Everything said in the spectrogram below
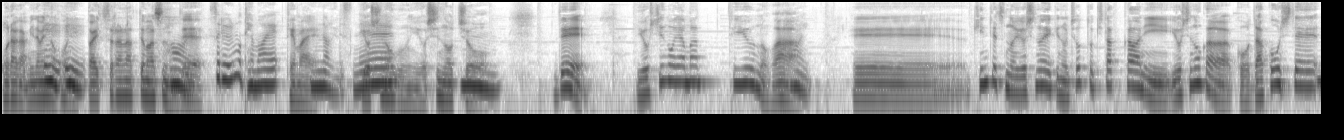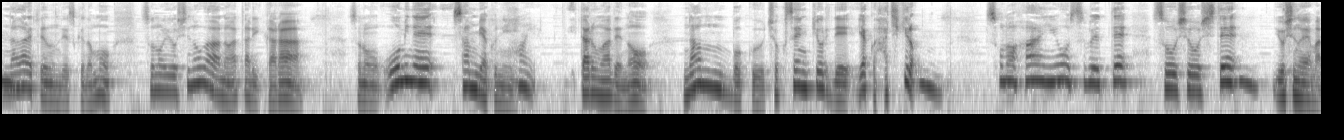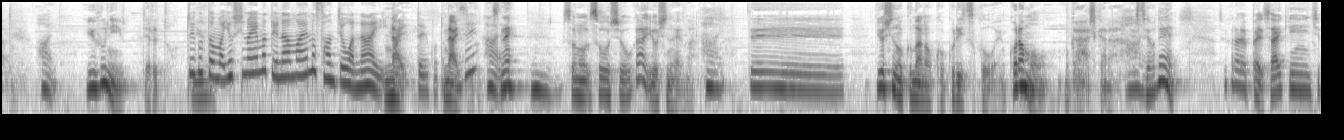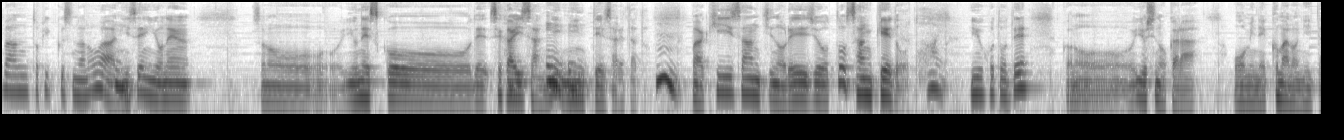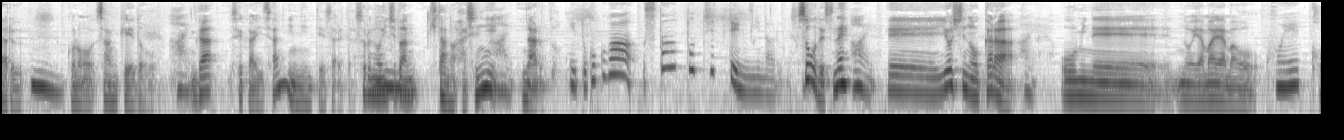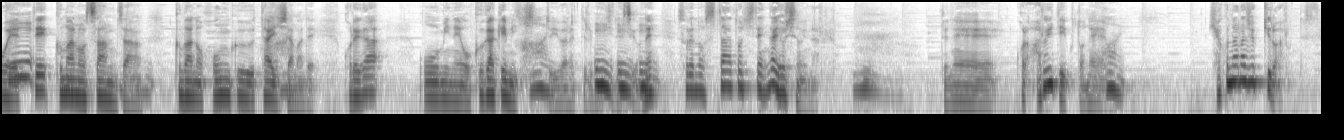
村が南の方にいっぱい連なってますんで、はい、それよりも手前手前になるんですね。吉野郡吉野町、うんで吉野山っていうのは、はいえー近鉄の吉野駅のちょっと北側に吉野川がこう蛇行して流れてるんですけども、その吉野川のあたりからその大峰山脈にはい至るまでの南北直線距離で約8キロ、うんその範囲をすべて総称して吉野山とはい。いうふうに言ってると。ということは、まあ、吉野山という名前の山頂はないないということですね。ないですねはいうんその総称が吉野山。はい。で、吉野熊野国立公園。これはもう昔からですよね。それからやっぱり最近一番トピックスなのは、ええ2004年、その、ユネスコで世界遺産ええに認定されたと。うん。まあ、紀伊山地の霊場と三景堂とはい。いうことで、この吉野から大峰熊野に至る、うん。この三景堂はい。が世界遺産に認定された、それの一番北の端になると、えっと、ここがスタート地点になるんですか？そうですね、はい。えー吉野からはい大峰の山々を。越えて熊野三山、熊野本宮大社まで、これが大峰奥掛道と言われてる道ですよね、はいええええそれのスタート地点が吉野になると、でねこれ歩いていくとね、はい。170キロあるんです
